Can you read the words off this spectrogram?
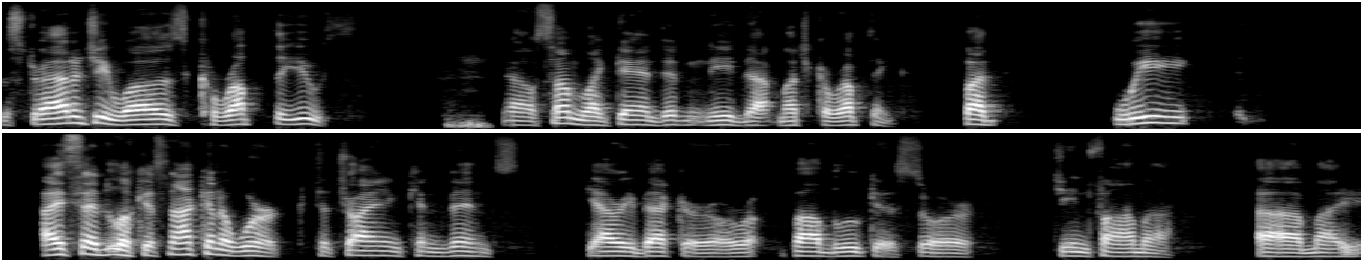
The strategy was corrupt the youth. Now, some like Dan didn't need that much corrupting, but we, I said, look, it's not going to work to try and convince Gary Becker or Bob Lucas or Gene Fama, uh, my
